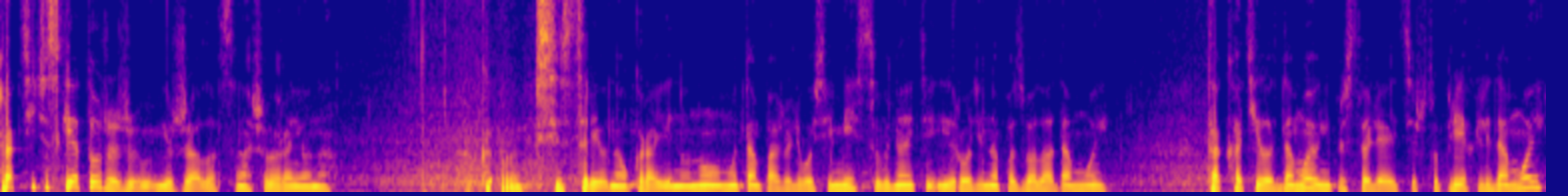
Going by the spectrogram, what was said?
Практически я тоже уезжала с нашего района к сестре на Украину. Но мы там пожили 8 месяцев, вы знаете, и родина позвала домой. Так хотелось домой, вы не представляете, что приехали домой,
